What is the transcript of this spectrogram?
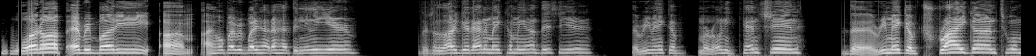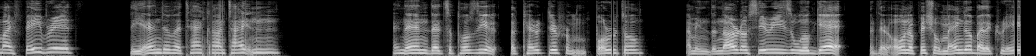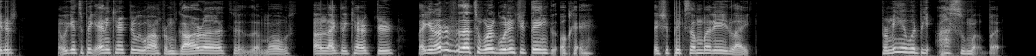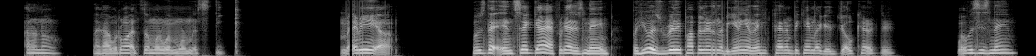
What up, everybody? Um, I hope everybody had a happy new year. There's a lot of good anime coming out this year. The remake of Rurouni Kenshin, the remake of Trigun, two of my favorites, the end of Attack on Titan, and then that supposedly a, a character from Boruto. I mean, the Naruto series will get their own official manga by the creators. And we get to pick any character we want from Gaara to the most unlikely character. Like, in order for that to work, wouldn't you think, okay, they should pick somebody like. For me, it would be Asuma, but I don't know. Like, I would want someone with more mystique. Maybe, um, who's the insect guy? I forgot his name. But he was really popular in the beginning, and then he kind of became like a joke character. What was his name?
